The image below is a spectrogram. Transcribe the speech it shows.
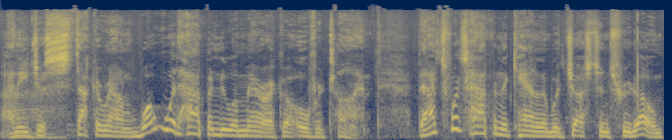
and he just ah. stuck around. What would happen to America over time? That's what's happened to Canada with Justin Trudeau,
